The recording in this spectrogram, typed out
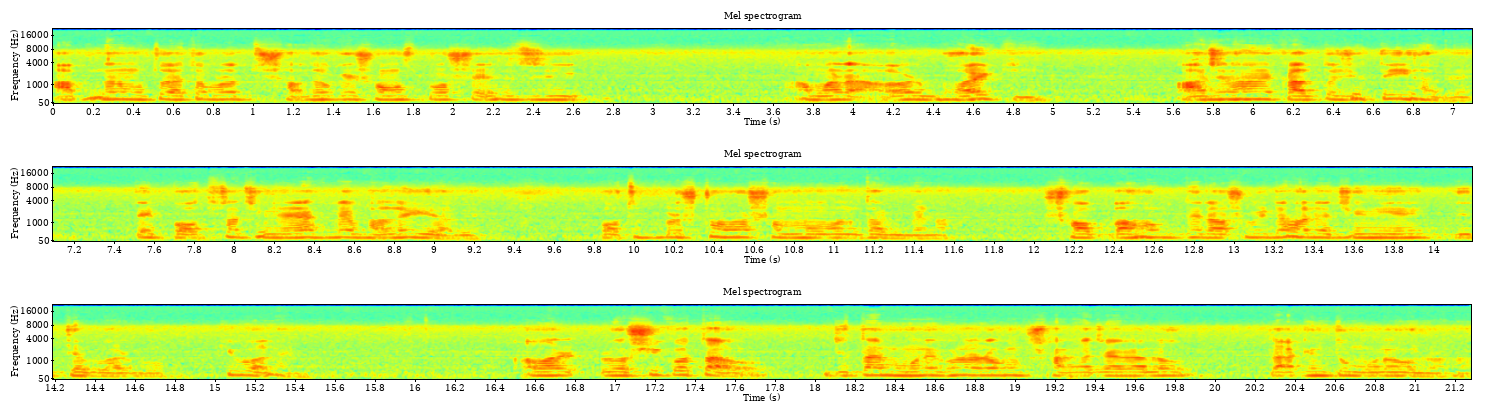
আপনার মতো এত বড় সাধকের সংস্পর্শে এসেছি, আমার আবার ভয় কি? আজ না হয় কাল তো যেতেই হবে। তাই পথটা চিনে রাখলে ভালোই হবে। পথভ্রষ্ট হওয়ার সম্ভাবনা থাকবে না। সব বাহকদের অসুবিধা হলে চিনিয়ে দিতে পারব। কি বলেন? আমার রসিকতাও যে তার মনে কোনো রকম সাড়া জাগালো, তা কিন্তু মনে হলো না।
